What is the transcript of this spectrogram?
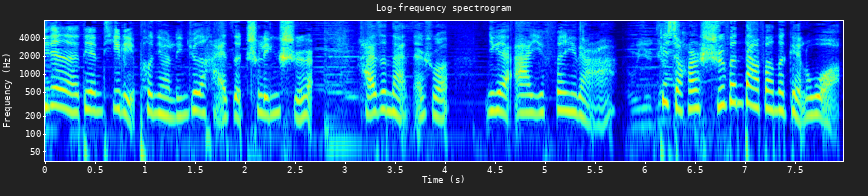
今天在电梯里碰见邻居的孩子吃零食，孩子奶奶说。你给阿姨分一点啊！这小孩十分大方的给了我。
